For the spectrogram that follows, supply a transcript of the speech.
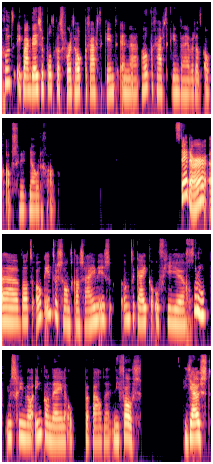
goed, ik maak deze podcast voor het hoogbegaafde kind. En hoogbegaafde kinderen hebben dat ook absoluut nodig ook. Verder, wat ook interessant kan zijn, is om te kijken of je je groep misschien wel in kan delen op bepaalde niveaus. Juist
